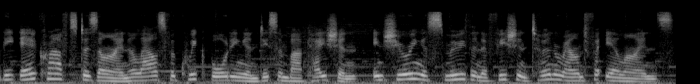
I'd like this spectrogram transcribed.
The aircraft's design allows for quick boarding and disembarkation, ensuring a smooth and efficient turnaround for airlines.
